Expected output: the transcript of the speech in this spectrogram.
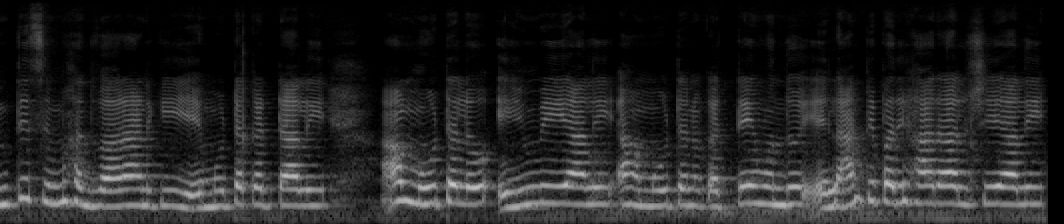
ఇంటి సింహద్వారానికి ఏ మూట కట్టాలి? ఆ మూటలో ఏం వేయాలి? ఆ మూటను కట్టే ముందు ఎలాంటి పరిహారాలు చేయాలి?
